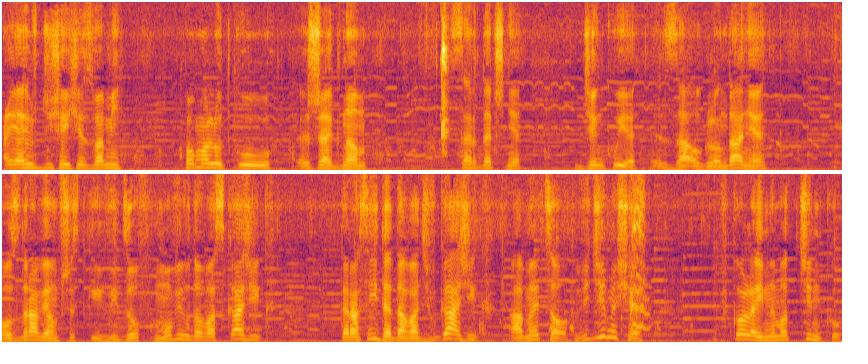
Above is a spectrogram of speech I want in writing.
A ja już dzisiaj się z Wami pomalutku żegnam. Serdecznie dziękuję za oglądanie. Pozdrawiam wszystkich widzów. Mówił do Was Kazik. Teraz idę dawać w gazik, a my co? Widzimy się w kolejnym odcinku.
